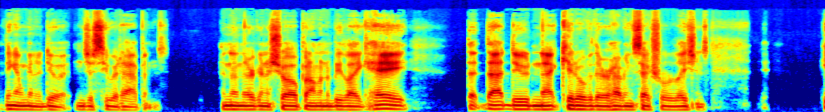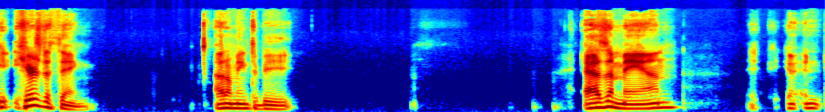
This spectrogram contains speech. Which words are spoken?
I think I'm going to do it and just see what happens. And then they're going to show up and I'm going to be like, hey, that, that dude and that kid over there having sexual relations. He, here's the thing I don't mean to be, as a man, and,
